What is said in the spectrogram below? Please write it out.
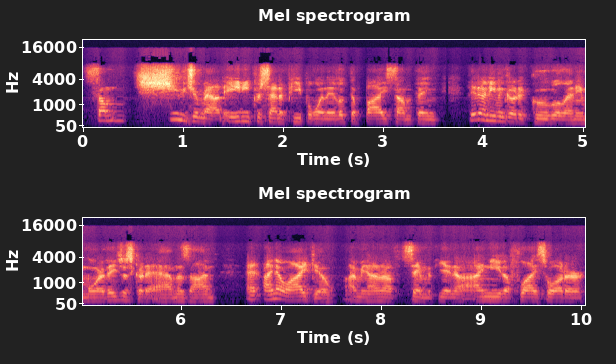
some huge amount, 80% of people, when they look to buy something, they don't even go to Google anymore. They just go to Amazon. And I know I do. I mean, I don't know if the same with you. you know, I need a fly swatter.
